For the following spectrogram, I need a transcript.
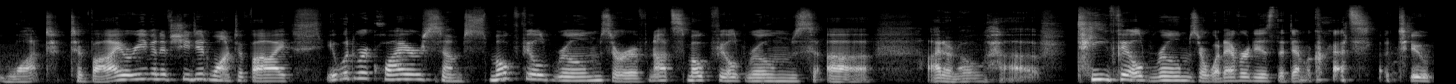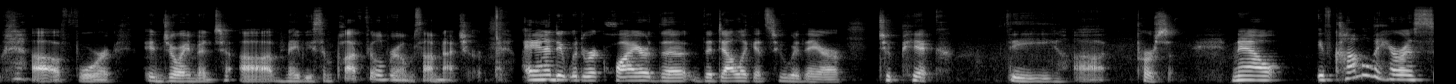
want to buy, or even if she did want to buy, it would require some smoke filled rooms, or if not smoke filled rooms, uh, I don't know. Uh, tea filled rooms or whatever it is the Democrats do uh, for enjoyment, uh, maybe some pot filled rooms, I'm not sure. And it would require the, the delegates who were there to pick the uh, person. Now, if Kamala Harris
